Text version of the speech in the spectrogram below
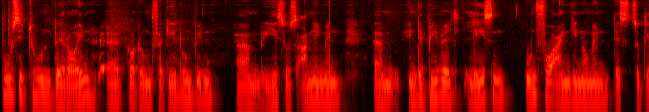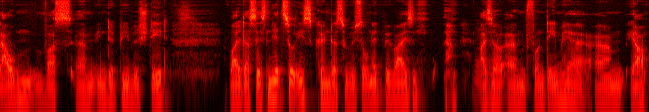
Buße tun, bereuen, äh, Gott um Vergebung bitten, ähm, Jesus annehmen, ähm, in der Bibel lesen, unvoreingenommen das zu glauben, was ähm, in der Bibel steht. Weil dass es nicht so ist, könnt ihr sowieso nicht beweisen. Also ähm, von dem her, ähm, ja,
